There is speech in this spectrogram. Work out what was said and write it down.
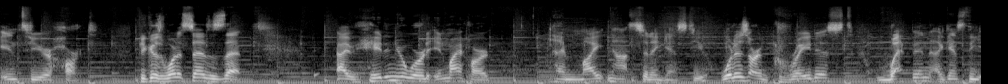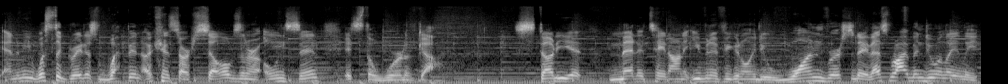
into your heart. Because what it says is that I've hidden your word in my heart I might not sin against you. What is our greatest weapon against the enemy? What's the greatest weapon against ourselves and our own sin? It's the Word of God. Study it, meditate on it, even if you can only do one verse a day. That's what I've been doing lately,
